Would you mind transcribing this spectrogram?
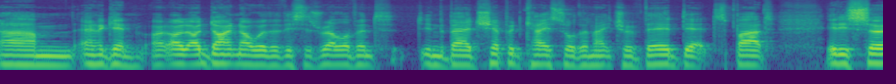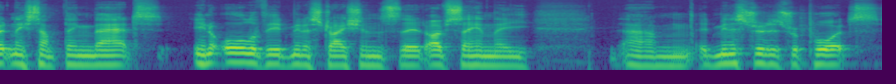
Um, and again, I, I, don't know whether this is relevant in the Bad Shepherd case or the nature of their debts, but it is certainly something that in all of the administrations that I've seen the um, administrators' reports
